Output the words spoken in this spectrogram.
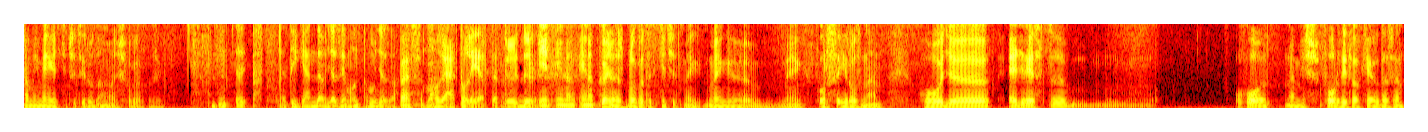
Ami még egy kicsit irodalommal is foglalkozik. Hát igen, de hogy azért mondtam, hogy ez a persze, magától értetődő. Én, én, a, én a könyves blogot egy kicsit még, még, még forszíroznám, hogy egyrészt hol nem is fordítva kérdezem,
